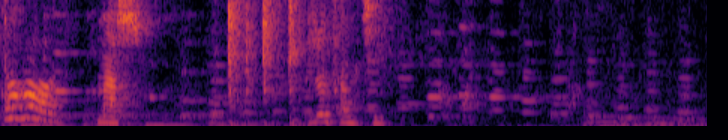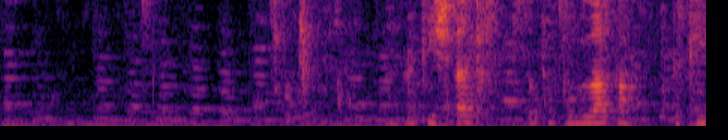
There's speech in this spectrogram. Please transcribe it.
To chodź. masz. Rzucam ci. Jakiś eks za to pół lata, taki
